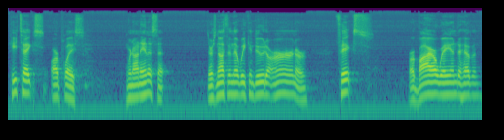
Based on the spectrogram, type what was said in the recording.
He takes our place. We're not innocent. There's nothing that we can do to earn or fix or buy our way into heaven.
